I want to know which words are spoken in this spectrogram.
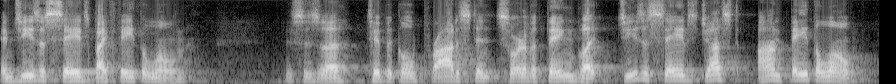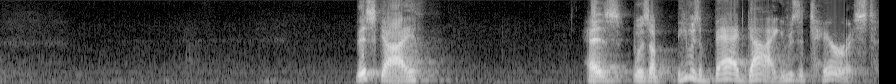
And Jesus saves by faith alone. This is a typical Protestant sort of a thing, but Jesus saves just on faith alone. This guy has, was a, he was a bad guy. He was a terrorist.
